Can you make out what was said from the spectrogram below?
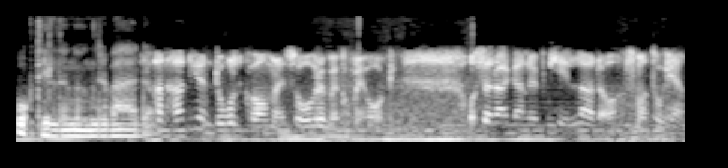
och till den undre världen. Han hade ju en dold kamera i sovrummet, kommer jag ihåg. Och så raggade han upp killar då, som han tog hem.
